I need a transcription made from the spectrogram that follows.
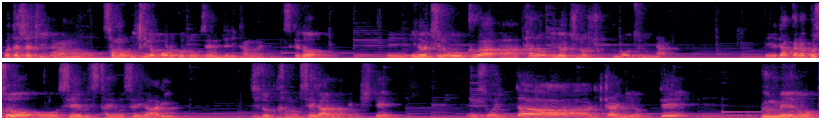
私たちあのさも生き残ることを前提に考えていますけど、え命の多くは他の命の食物になる、えだからこそ生物多様性があり持続可能性があるわけでして、えそういった理解によって、え文明の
